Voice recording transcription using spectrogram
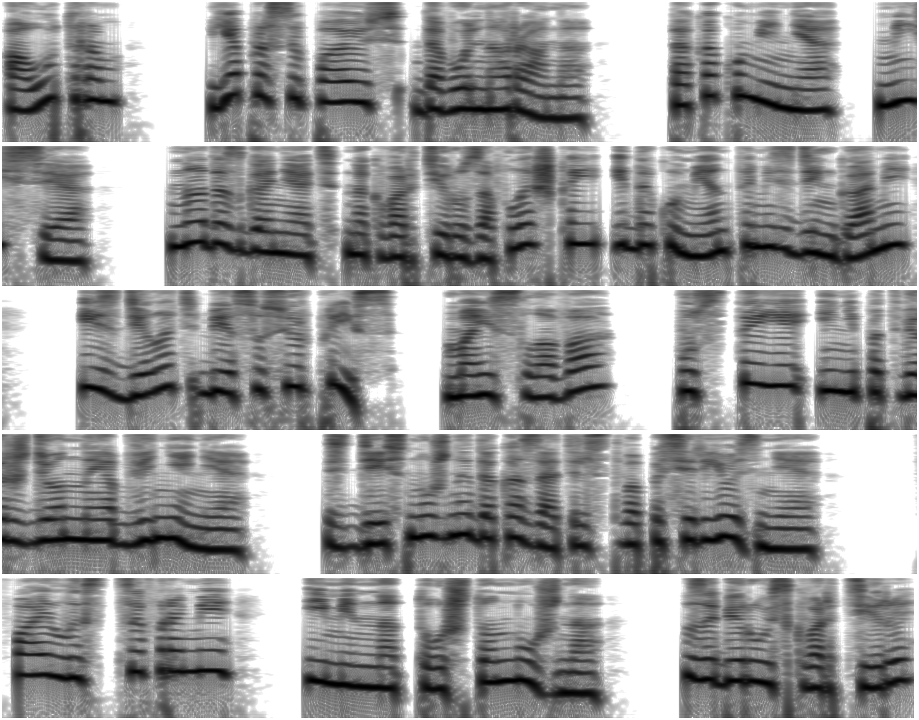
А утром я просыпаюсь довольно рано, так как у меня миссия. Надо сгонять на квартиру за флешкой и документами с деньгами и сделать бесу сюрприз. Мои слова Пустые и неподтвержденные обвинения. Здесь нужны доказательства посерьезнее. Файлы с цифрами – именно то, что нужно. Заберу из квартиры,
